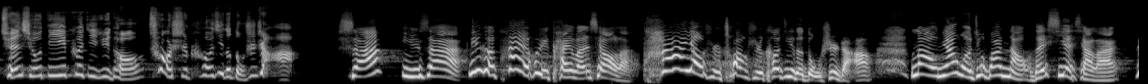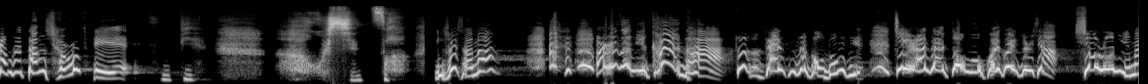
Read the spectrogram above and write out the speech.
全球第一科技巨头创世科技的董事长？啥？雨山，你可太会开玩笑了。他要是创世科技的董事长，老娘我就把脑袋卸下来，让他当球踢。不必，我先走。你说什么？儿子，你看他这个该死的狗东西，竟然在众目睽睽之下羞辱你妈，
